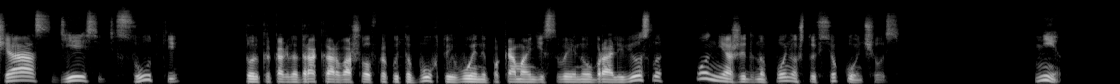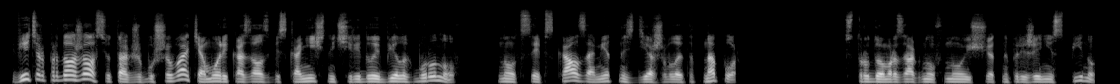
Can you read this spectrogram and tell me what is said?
Час, десять, сутки. Только когда Дракар вошел в какую-то бухту и воины по команде Свейна убрали весла, он неожиданно понял, что все кончилось. Нет, ветер продолжал все так же бушевать, а море казалось бесконечной чередой белых бурунов, но цепь скал заметно сдерживала этот напор. С трудом разогнув ноющую от напряжения спину,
